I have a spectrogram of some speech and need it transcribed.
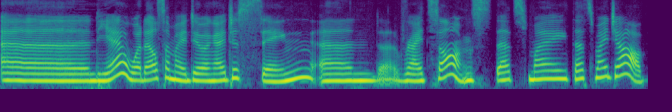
And yeah, what else am I doing? I just sing and uh, write songs. That's my that's my job.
